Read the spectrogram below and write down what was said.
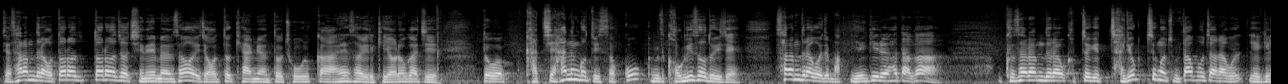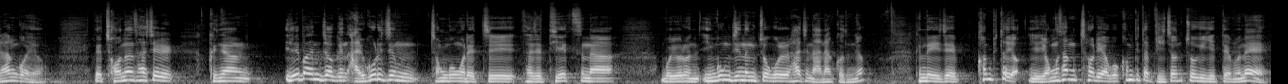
이제 사람들하고 떨어, 떨어져 지내면서 이제 어떻게 하면 또 좋을까 해서 이렇게 여러 가지 또 같이 하는 것도 있었고 그러면서 거기서도 이제 사람들하고 이제 막 얘기를 하다가 그 사람들하고 갑자기 자격증을 좀 따보자라고 얘기를 한 거예요. 근데 저는 사실 그냥 일반적인 알고리즘 전공을 했지 사실 DX나 뭐 이런 인공지능 쪽을 하진 않았거든요. 근데 이제 컴퓨터 여- 영상 처리하고 컴퓨터 비전 쪽이기 때문에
